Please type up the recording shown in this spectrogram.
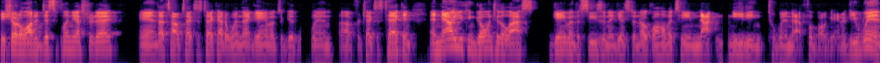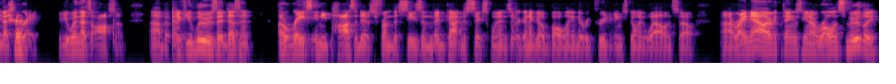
He showed a lot of discipline yesterday and that's how Texas Tech had to win that game. It was a good win uh, for Texas Tech, and and now you can go into the last game of the season against an Oklahoma team not needing to win that football game. If you win, that's sure. great. If you win, that's awesome. Uh, but if you lose, it doesn't erase any positives from the season. They've gotten to six wins. They're going to go bowling. The recruiting's going well, and so uh, right now everything's you know rolling smoothly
